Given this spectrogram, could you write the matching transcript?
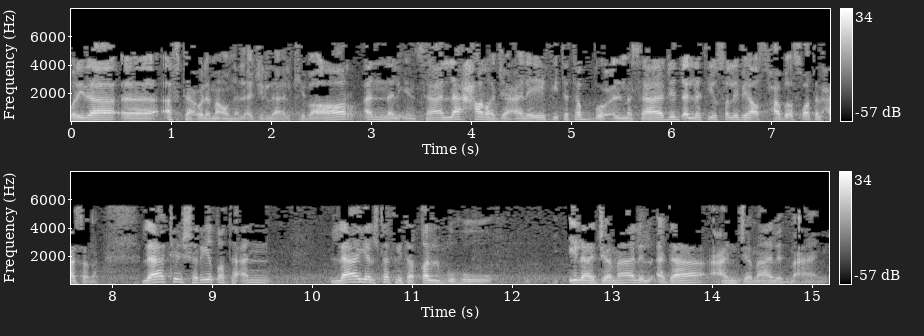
ولذا آه، أفتى علماؤنا الأجلاء الكبار أن الإنسان لا حرج عليه في تتبع المساجد التي يصلي بها أصحاب الأصوات الحسنة لكن شريطة أن لا يلتفت قلبه إلى جمال الأداء عن جمال المعاني.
